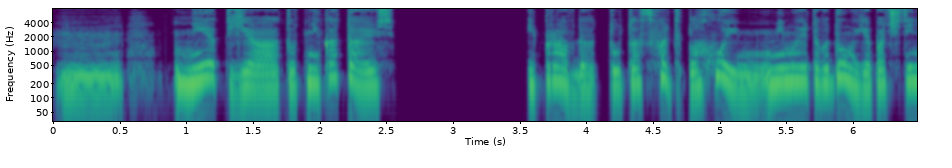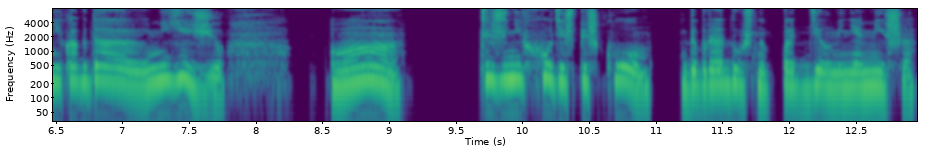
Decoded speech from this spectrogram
Нет, я тут не катаюсь. И правда, тут асфальт плохой, мимо этого дома я почти никогда не езжу. А, ты же не ходишь пешком, добродушно поддел меня Миша.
